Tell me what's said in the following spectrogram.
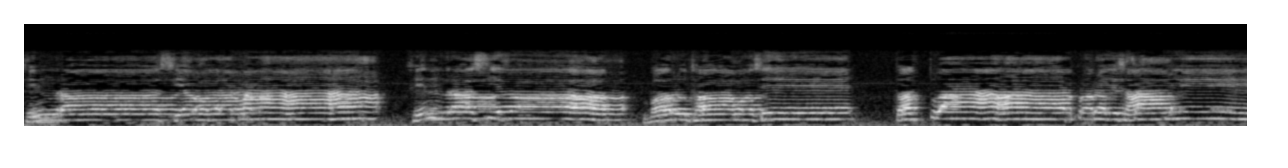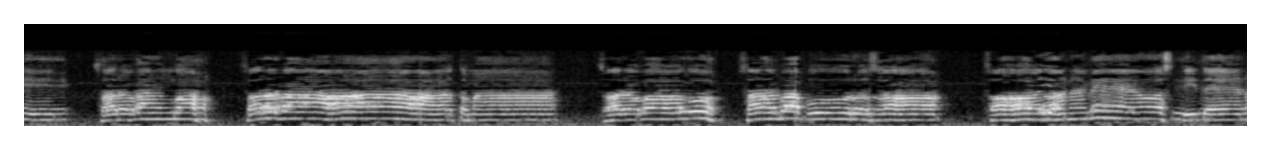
सिन्द्रस्य वरमा। सिन्द्रस्य वरुथमसि तत्त्वा प्रविशामि। सर्वाङ्ग सर्वात्मा। सर्वगुः सर्वपुरुषः सहयन मे अस्ति तेन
